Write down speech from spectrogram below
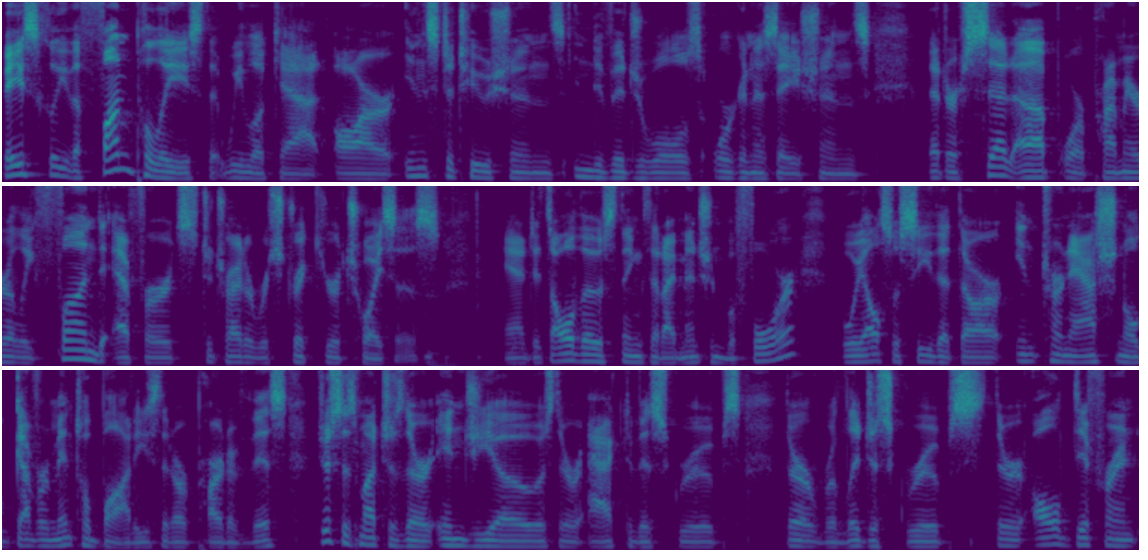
basically, the fun police that we look at are institutions, individuals, organizations that are set up or primarily fund efforts to try to restrict your choices. And it's all those things that I mentioned before, but we also see that there are international governmental bodies that are part of this, just as much as there are NGOs, there are activist groups, there are religious groups. They're all different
